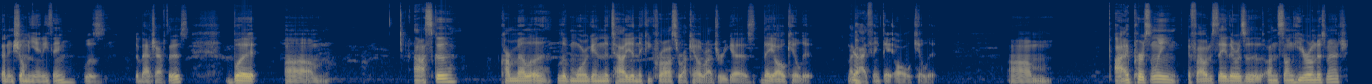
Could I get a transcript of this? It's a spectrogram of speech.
that didn't show me anything was the match after this, but um, Asuka, Carmella, Liv Morgan, Natalya, Nikki Cross, Raquel Rodriguez, they all killed it. Like Yeah. I think they all killed it. Um, I personally, if I were to say there was a unsung hero in this match,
